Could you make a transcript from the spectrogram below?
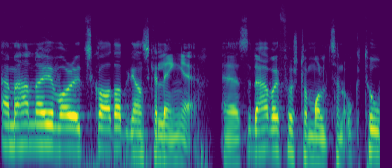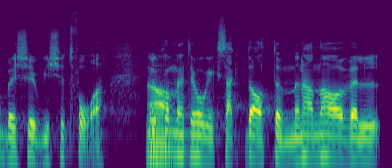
Ja, men han har ju varit skadad ganska länge. Eh, så det här var ju första målet sedan oktober 2022. Nu ja. kommer jag inte ihåg exakt datum, men han har väl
